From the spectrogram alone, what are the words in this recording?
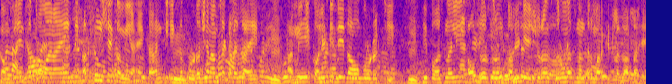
कंप्लेंटचं प्रमाण आहे ते अतिशय कमी आहे. कारण की एक तर प्रोडक्शन आमच्याकडेच आहे. आम्ही जी क्वालिटी देत आहोत प्रोडक्टची ही पर्सनली ऑब्झर्व करून क्वालिटी एश्युरन्स करूनच नंतर मार्केटला जात आहे.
